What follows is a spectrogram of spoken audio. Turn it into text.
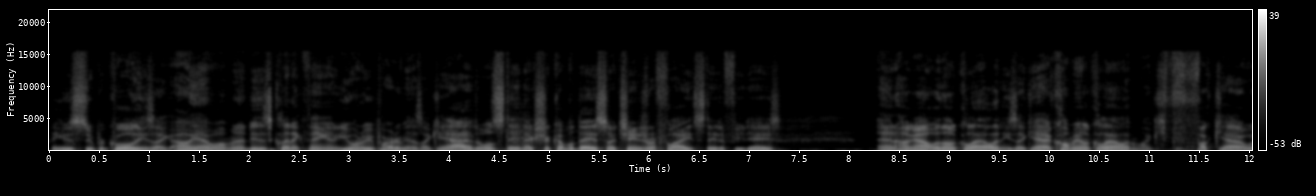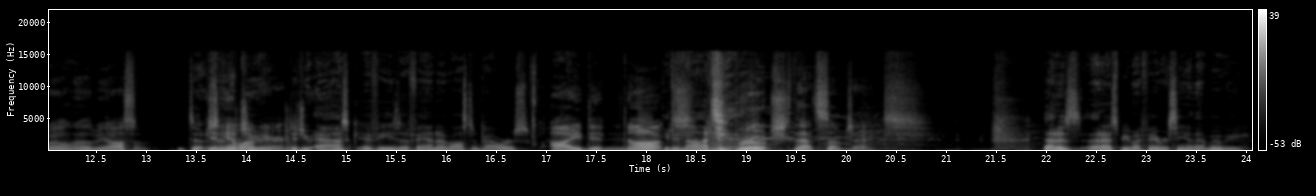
And he was super cool. He's like, "Oh yeah, well I'm gonna do this clinic thing, and you want to be part of it?" I was like, "Yeah, we'll stay an extra couple days." So I changed my flight, stayed a few days, and hung out with Uncle Alan. He's like, "Yeah, call me Uncle Alan." I'm like, "Fuck yeah, will. That would be awesome." D- Get him did on you, here. Did you ask if he's a fan of Austin Powers? I did not. You did not. broach that subject. that is that has to be my favorite scene in that movie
